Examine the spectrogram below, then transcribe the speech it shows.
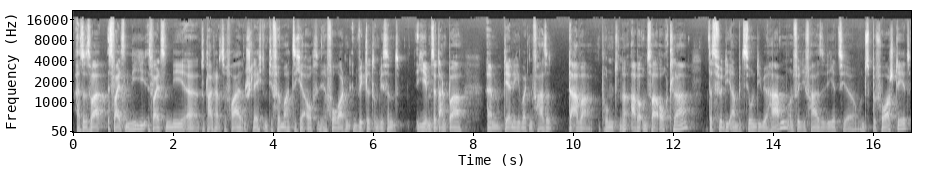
Also es war, es war jetzt nie, es war jetzt nie äh, total katastrophal und schlecht und die Firma hat sich ja auch hervorragend entwickelt und wir sind jedem sehr dankbar, ähm, der in der jeweiligen Phase da war. Punkt. Ne? Aber uns war auch klar, dass für die Ambitionen, die wir haben und für die Phase, die jetzt hier uns bevorsteht,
